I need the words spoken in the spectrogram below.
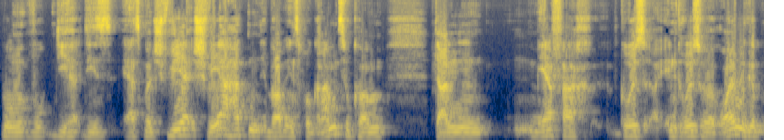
wo, wo die, die es erstmal schwer, schwer hatten, überhaupt ins Programm zu kommen, dann mehrfach größ in größere Räume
